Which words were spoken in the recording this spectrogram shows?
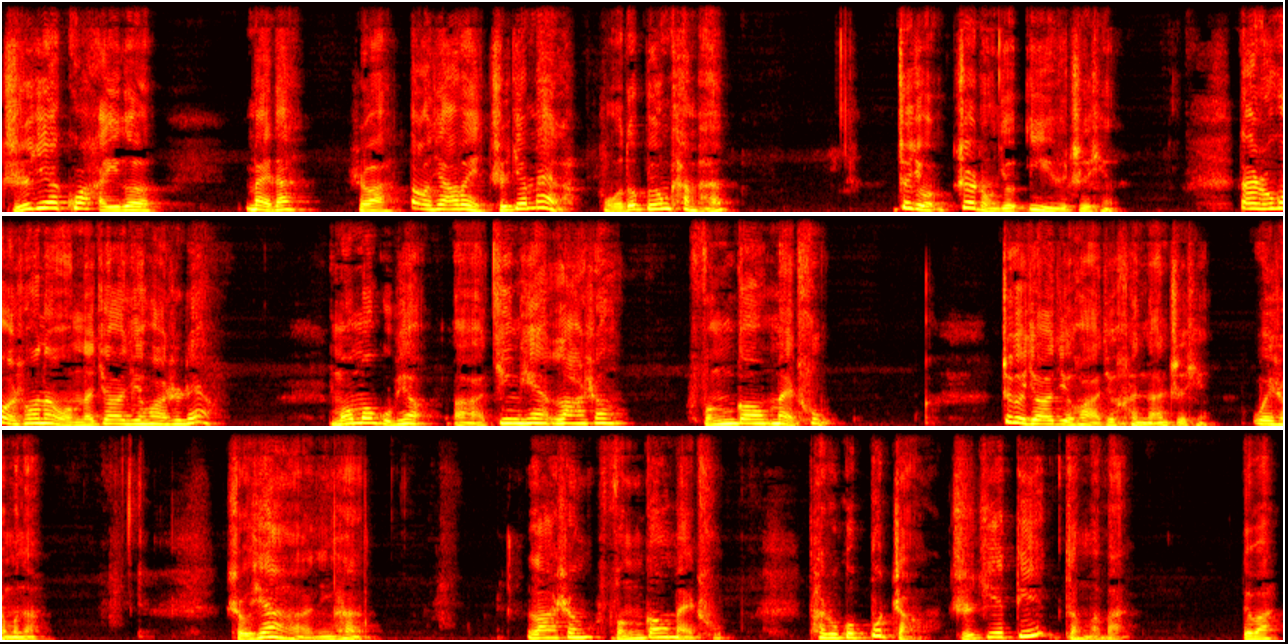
直接挂一个卖单是吧？到价位直接卖了，我都不用看盘，这就这种就易于执行。但如果说呢，我们的交易计划是这样。某某股票啊，今天拉升逢高卖出，这个交易计划就很难执行。为什么呢？首先啊，你看拉升逢高卖出，它如果不涨直接跌怎么办？对吧？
